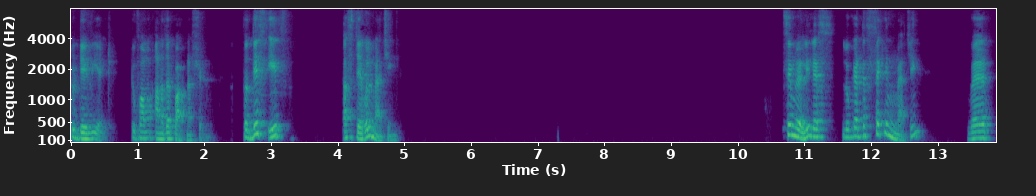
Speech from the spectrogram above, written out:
to deviate, to form another partnership. So this is a stable matching. Similarly, let's look at the second matching where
